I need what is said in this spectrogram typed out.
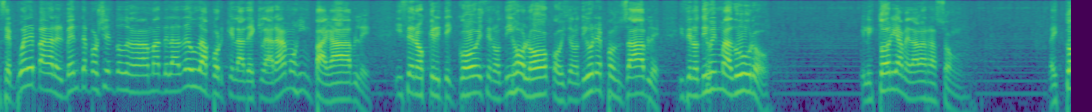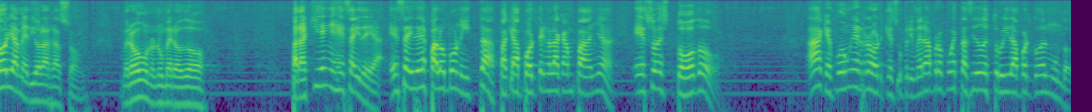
Se puede pagar el 20% de nada más de la deuda porque la declaramos impagable. Y se nos criticó y se nos dijo loco y se nos dijo irresponsable y se nos dijo inmaduro. Y la historia me da la razón. La historia me dio la razón. Número uno. Número dos. ¿Para quién es esa idea? Esa idea es para los bonistas, para que aporten a la campaña. Eso es todo. Ah, que fue un error, que su primera propuesta ha sido destruida por todo el mundo.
